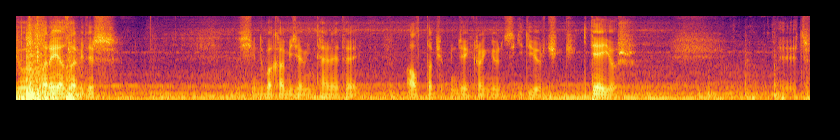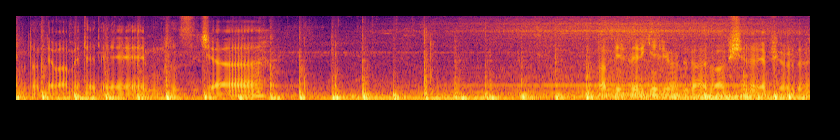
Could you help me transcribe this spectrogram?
yorumlara yazabilir. Şimdi bakamayacağım internete. Alt tab yapınca ekran görüntüsü gidiyor çünkü. Gidiyor. Evet buradan devam edelim. Hızlıca. Buradan birileri geliyordu galiba. Bir şeyler yapıyordu.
